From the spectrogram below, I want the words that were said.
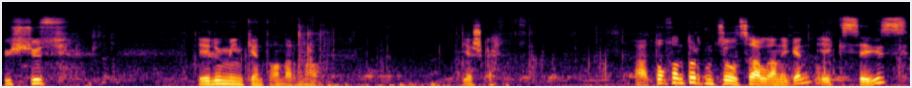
Үч жүз элүү миң экен туугандар мына ешка токсон төртүнчү жылы чыгарылган экен. Эки сегиз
